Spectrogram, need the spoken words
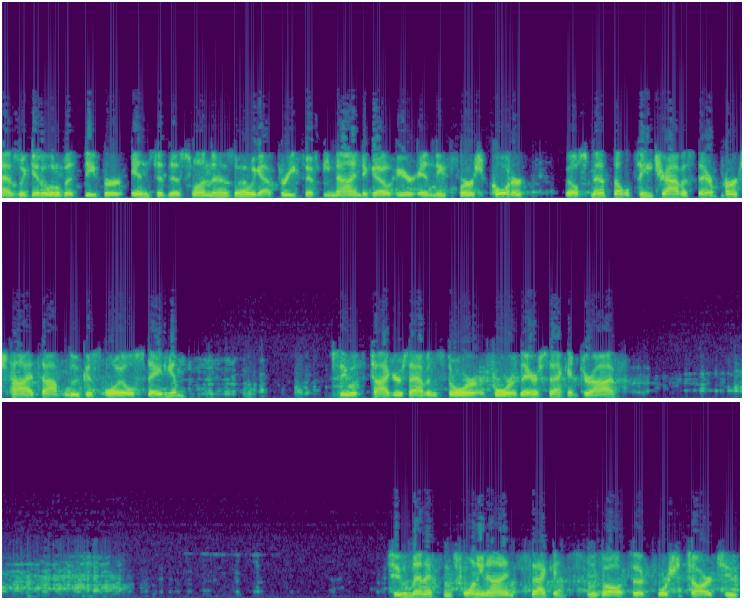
as we get a little bit deeper into this one. As uh, we got 3:59 to go here in the first quarter. Bill Smith, double T Travis there, perched high atop Lucas Oil Stadium. See what the Tigers have in store for their second drive. Two minutes and 29 seconds was all it took for Chatard to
